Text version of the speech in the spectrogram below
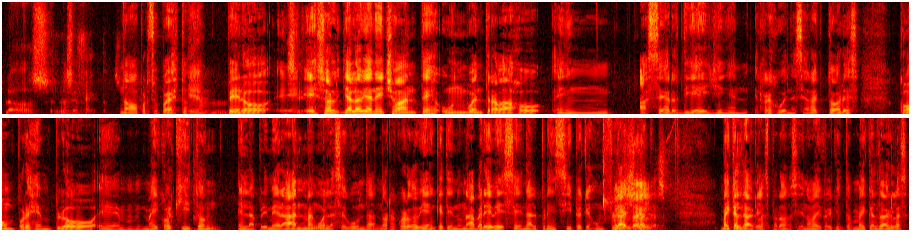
los, los efectos. No, por supuesto. Em, Pero eh, eso ya lo habían hecho antes, un buen trabajo en hacer de-aging, en rejuvenecer actores, con, por ejemplo, em, Michael Keaton en la primera Ant-Man o en la segunda, no recuerdo bien, que tiene una breve escena al principio que es un flashback. Michael Douglas, perdón, sí, no Michael Keaton, Michael Douglas.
